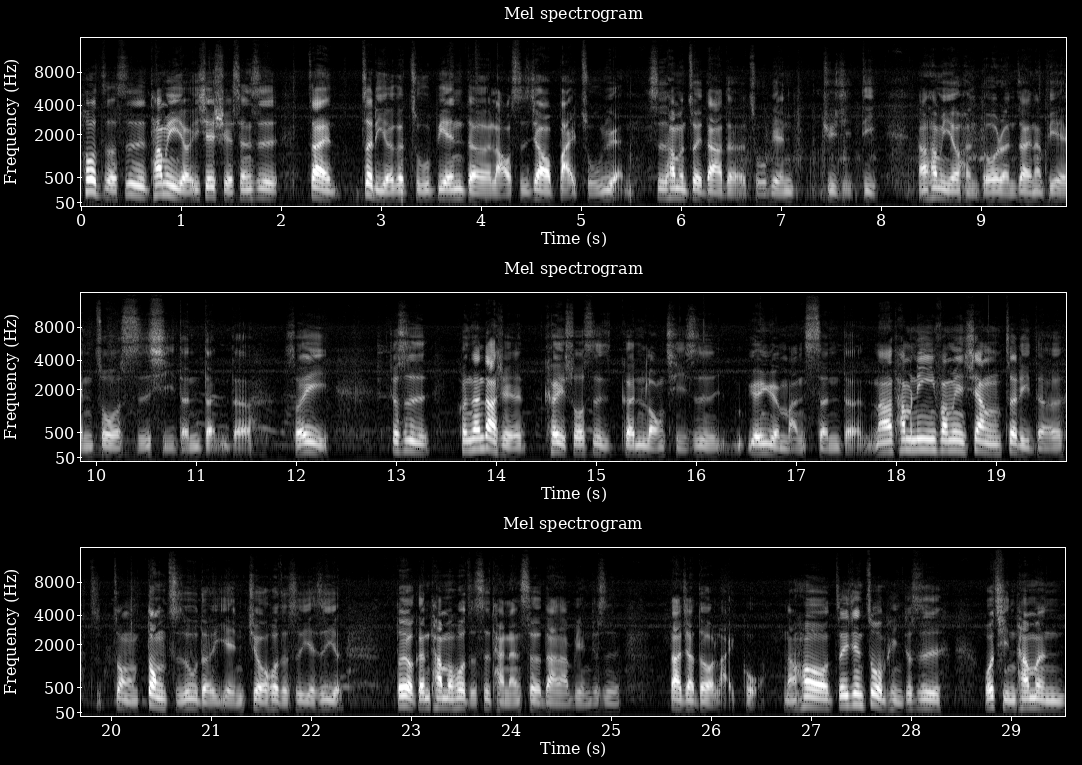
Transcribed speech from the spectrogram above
或者是他们有一些学生是在。这里有一个竹编的老师叫百竹园，是他们最大的竹编聚集地。然后他们也有很多人在那边做实习等等的，所以就是昆山大学可以说是跟龙崎是渊源蛮深的。那他们另一方面，像这里的这种动植物的研究，或者是也是有都有跟他们，或者是台南社大那边，就是大家都有来过。然后这件作品就是我请他们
